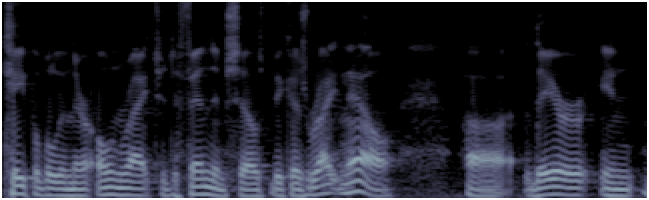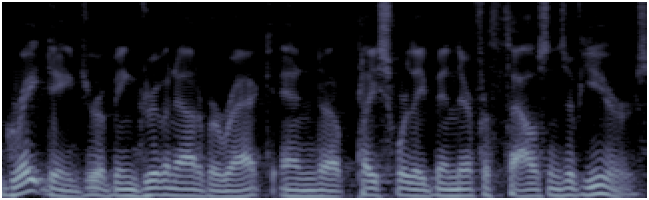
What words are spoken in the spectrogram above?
capable in their own right to defend themselves because right now uh, they are in great danger of being driven out of Iraq and a place where they've been there for thousands of years.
